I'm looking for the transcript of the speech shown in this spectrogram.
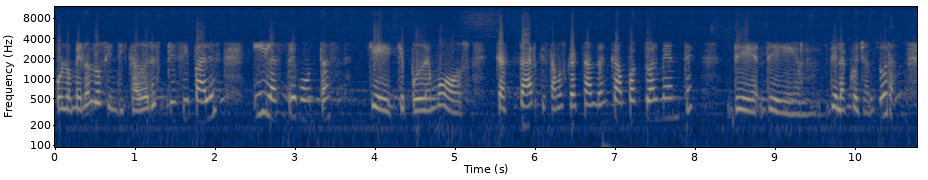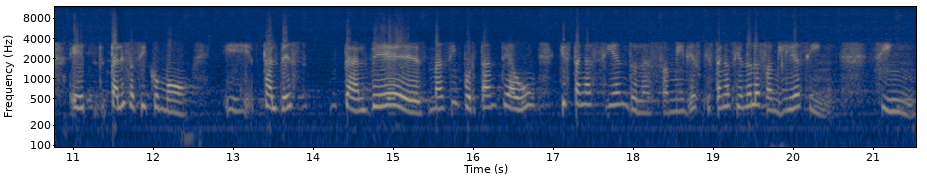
por lo menos los indicadores principales y las preguntas que, que podemos captar, que estamos captando en campo actualmente de, de, la coyuntura, eh, tales así como eh, tal vez tal vez más importante aún, qué están haciendo las familias, qué están haciendo las familias sin sin,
